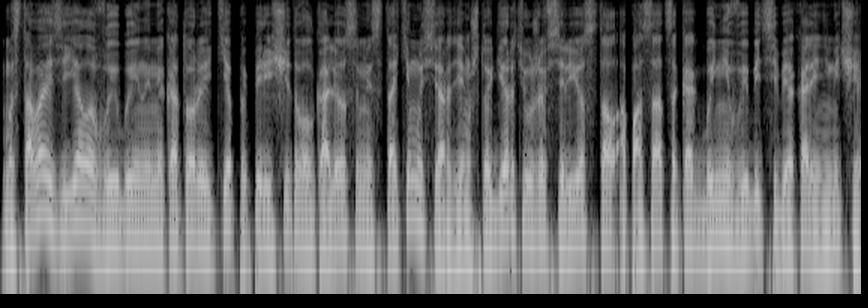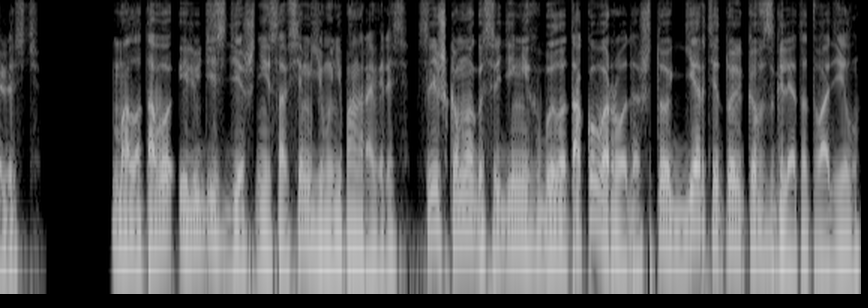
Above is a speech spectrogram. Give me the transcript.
Мостовая зияла выбоинами, которые Кеппа пересчитывал колесами с таким усердием, что Герти уже всерьез стал опасаться, как бы не выбить себе коленями челюсть. Мало того, и люди здешние совсем ему не понравились. Слишком много среди них было такого рода, что Герти только взгляд отводил.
